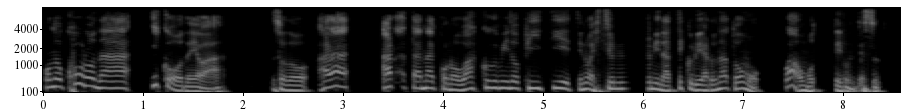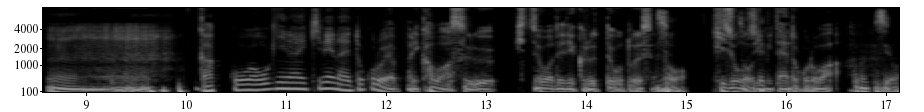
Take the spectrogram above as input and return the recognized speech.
このコロナ以降では、その、あら、新たなこの枠組みの PTA っていうのは必要になってくるやろうなとも、は思ってるんです。うん。学校が補いきれないところをやっぱりカバーする必要が出てくるってことですよね。そ非常時みたいなところは。う。来るんですよ。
